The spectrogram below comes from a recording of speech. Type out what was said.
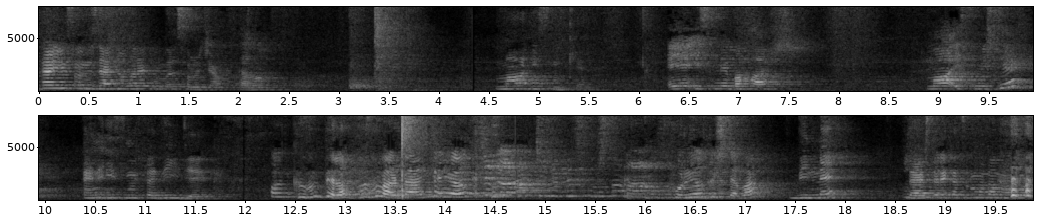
Her gün sana düzenli olarak bunları soracağım. Tamam. Ma ismuke. E ismi Bahar. Ma ismi ki? Ene ismi Hadice. Bak kızın telaffuzu var bende yok. Kuruyoruz işte bak. Dinle. Derslere katılmadan olmaz.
